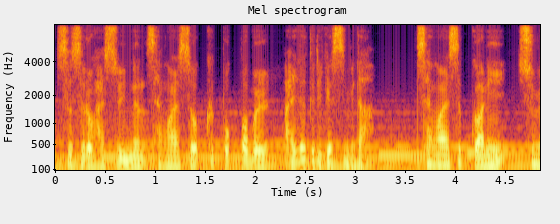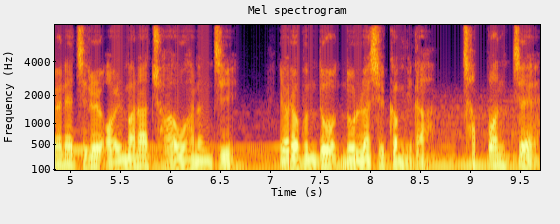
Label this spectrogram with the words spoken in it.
스스로 할 수 있는 생활 속 극복법을 알려드리겠습니다. 생활 습관이 수면의 질을 얼마나 좌우하는지 여러분도 놀라실 겁니다. 첫 번째,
